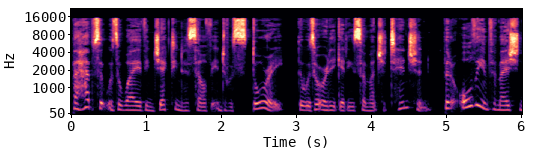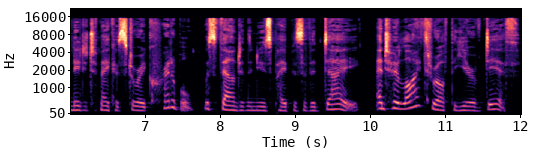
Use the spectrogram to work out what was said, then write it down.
Perhaps it was a way of injecting herself into a story that was already getting so much attention, but all the information needed to make her story credible was found in the newspapers of the day, and her lie threw off the year of death.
